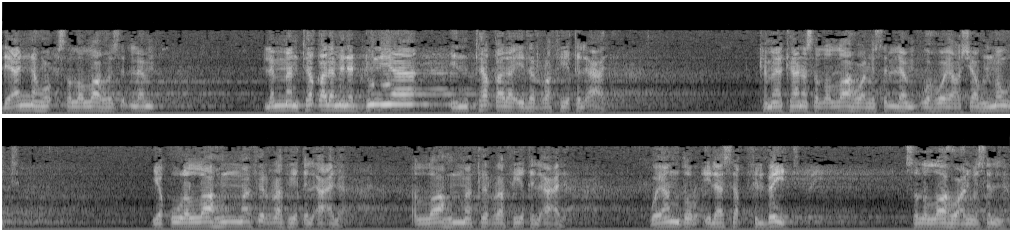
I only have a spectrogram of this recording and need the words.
لأنه صلى الله عليه وسلم لما انتقل من الدنيا انتقل إلى الرفيق الأعلى. كما كان صلى الله عليه وسلم وهو يغشاه الموت يقول اللهم في الرفيق الأعلى. اللهم في الرفيق الأعلى وينظر إلى سقف البيت صلى الله عليه وسلم.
